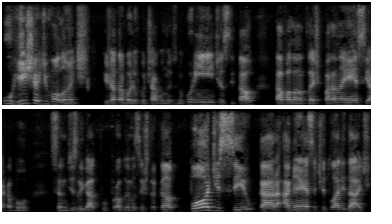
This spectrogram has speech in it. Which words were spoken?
O Richard de volante, que já trabalhou com o Thiago Nunes no Corinthians e tal, estava lá no Atlético Paranaense e acabou sendo desligado por problemas extracampo, pode ser o cara a ganhar essa titularidade.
